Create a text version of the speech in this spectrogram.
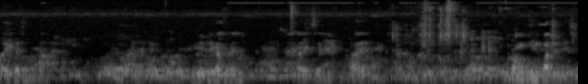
여기까지입니다. 이제 가서 나이스 하이 런킨 받으시죠.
